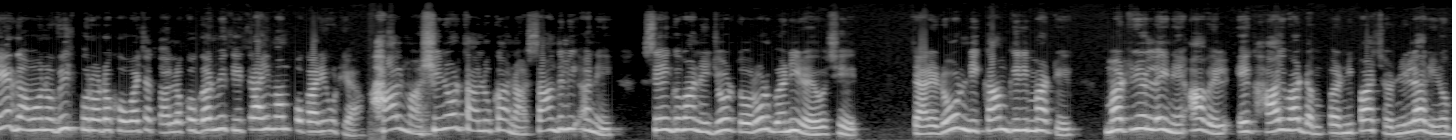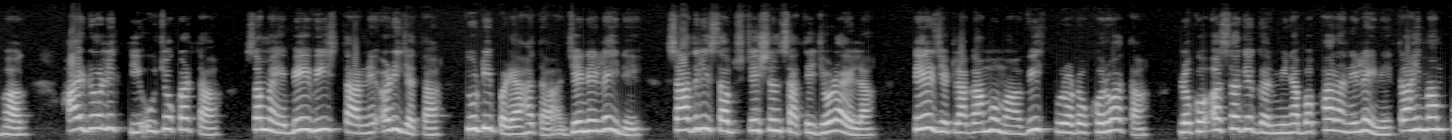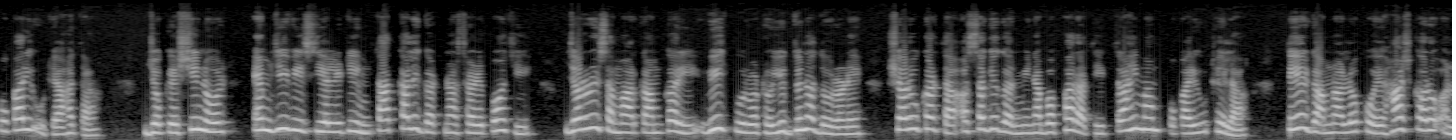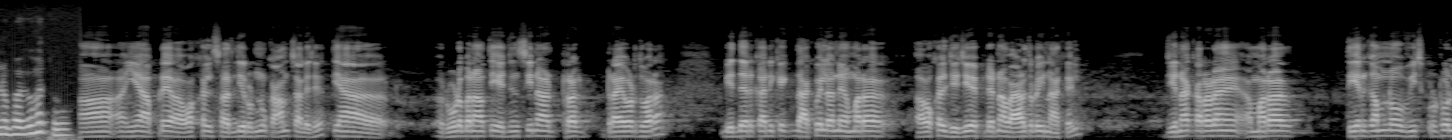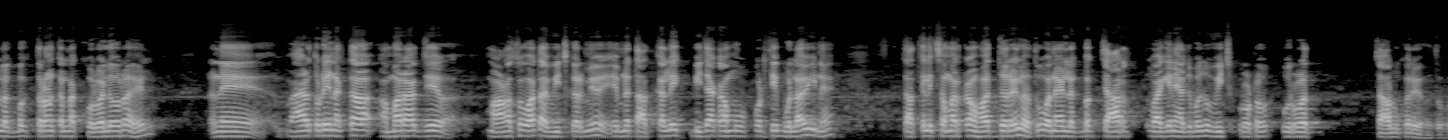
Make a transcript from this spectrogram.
તેર ગામોનો વીજ પુરવઠો ખોવા જતાં લોકો ગરમીથી ત્રાહિમામ પોકારી ઉઠ્યા. હાલમાં શિનોર તાલુકાના સાંદલી અને સેંગવાને જોડતો રોડ બની રહ્યો છે. ત્યારે રોડની કામગીરી માટે મટીરિયલ લઈને આવેલ એક હાઈવા ડમ્પરની પાછળની લારીનો ભાગ હાઇડ્રોલિકથી ઊંચો કરતા સમયે બે વીજ તારને અડી જતા તૂટી પડ્યા હતા, જેને લઈને સાદલી સબસ્ટેશન સાથે જોડાયેલા તેર જેટલા ગામોમાં વીજ પુરવઠો ખોરવાતા લોકો અસહ્ય ગરમીના બફારાને લઈને ત્રાહિમામ પોકારી ઉઠ્યા હતા. જો કે શિનોર એમજીવીસીએલની ટીમ તાત્કાલિક ઘટના સ્થળે પહોંચી જરૂરી સમારકામ કરી વીજ પુરવઠો યુદ્ધના ધોરણે શરૂ કરતા અસહ્ય ગરમીના બફારાથી ત્રાહિમામ પોકારી ઉઠેલા તેર ગામના લોકોએ હાશકારો અનુભવ્યો હતો. અહીંયા આપણે અવાખલ સાદલી રોડનું કામ ચાલે છે. ત્યાં રોડ બનાવતી એજન્સીના ટ્રક ડ્રાઈવર દ્વારા બેદરકારી કંઈક દાખવેલ અને અમારા અવાખલ જેજે ફીડરના વાયર તોડી નાખેલ. જેના કારણે અમારા તેર ગામનો વીજ પુરવઠો લગભગ ત્રણ કલાક ખોરવાયેલો રહેલ અને વાયર તોડી નાખતા અમારા જે માણસો હતા, વીજકર્મીઓ, એમને તાત્કાલિક બીજા કામ ઉપરથી બોલાવીને તાત્કાલિક સમારકામ હાથ ધરેલ હતું અને લગભગ ચાર વાગ્યાની આજુબાજુ વીજ પુરવઠો પૂર્વત ચાલુ કર્યો હતો.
